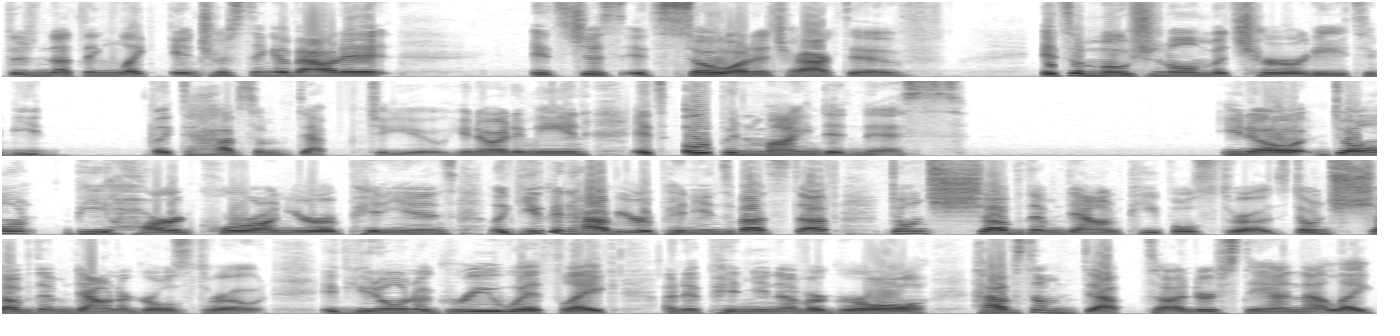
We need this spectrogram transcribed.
there's nothing like interesting about it it's just it's so unattractive. It's emotional maturity to be like to have some depth to you you know what i mean it's open-mindedness you know, don't be hardcore on your opinions. Like, you could have your opinions about stuff. Don't shove them down people's throats. Don't shove them down a girl's throat. If you don't agree with, like, an opinion of a girl, have some depth to understand that, like,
